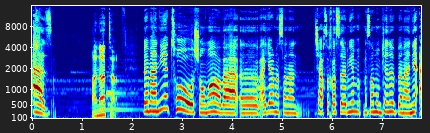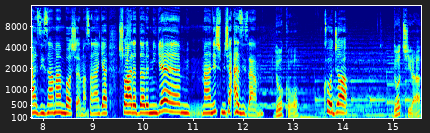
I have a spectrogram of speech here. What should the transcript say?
از آناتا. به معنی تو شما و اگر مثلا شخص خاص داره میگه مثلا ممکنه به معنی عزیزم هم باشه. مثلا اگر شوهرت داره میگه معنیش میشه عزیزم. دوکو کجا؟ دو چیرا؟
